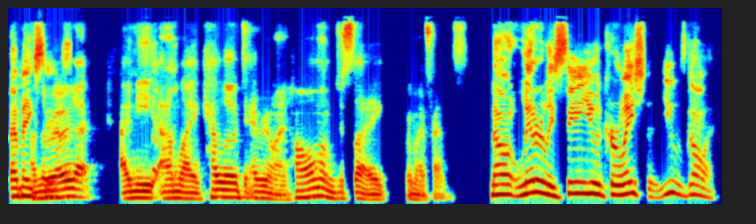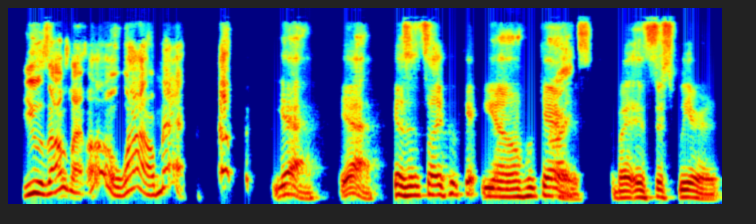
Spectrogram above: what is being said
That makes On the sense. road, I, I meet, I'm like, hello to everyone. Home, I'm just like, we're my friends. No, literally seeing you in Croatia, you was going. You was, I was like, oh, wow, Matt. yeah, yeah. Because it's like, who cares? You know, who cares? Right. But it's just weird.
